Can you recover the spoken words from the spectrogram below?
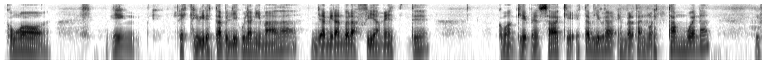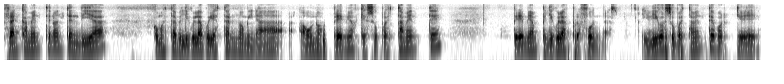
cómo escribir esta película animada, ya mirándola fríamente, como que pensaba que esta película en verdad no es tan buena y francamente no entendía cómo esta película podía estar nominada a unos premios que supuestamente premian películas profundas. Y digo supuestamente porque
